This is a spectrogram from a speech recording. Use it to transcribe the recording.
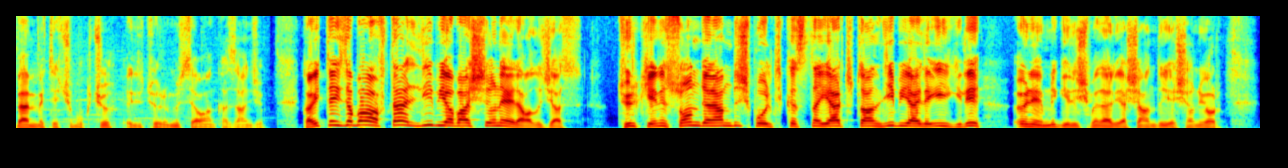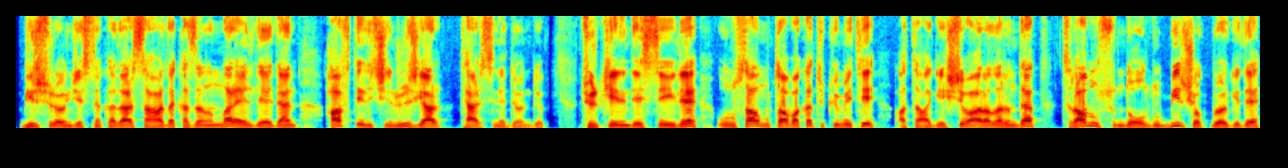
Ben Mete Çubukçu, editörümüz Sevan Kazancı. Kayıttayız da bu hafta Libya başlığını ele alacağız. Türkiye'nin son dönem dış politikasına yer tutan Libya ile ilgili önemli gelişmeler yaşandı, yaşanıyor. Bir süre öncesine kadar sahada kazanımlar elde eden Hafter için rüzgar tersine döndü. Türkiye'nin desteğiyle Ulusal Mutabakat Hükümeti atağa geçti ve aralarında Trablus'un da olduğu birçok bölgede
